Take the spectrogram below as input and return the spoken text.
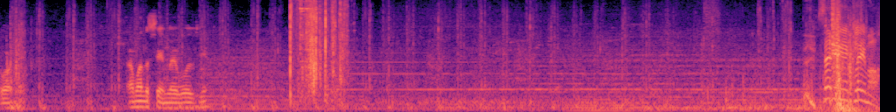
Or I'm on the same level as you. Setting a claymore.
